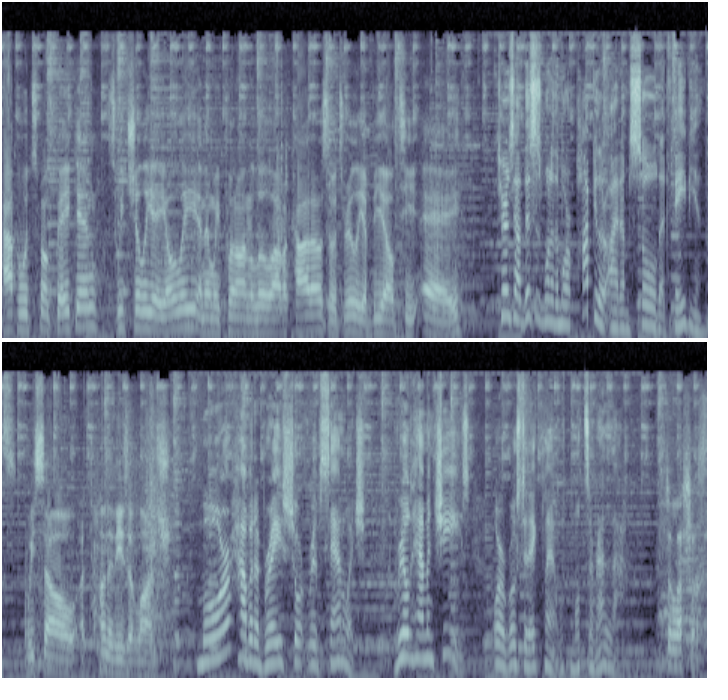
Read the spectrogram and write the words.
Applewood smoked bacon, sweet chili aioli, and then we put on a little avocado, so it's really a BLTA. Turns out this is one of the more popular items sold at Fabian's. We sell a ton of these at lunch. More? How about a braised short rib sandwich, grilled ham and cheese, or a roasted eggplant with mozzarella? Delicious.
